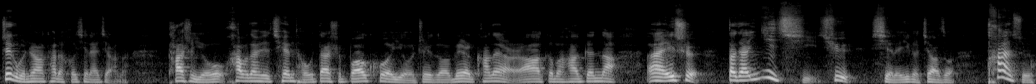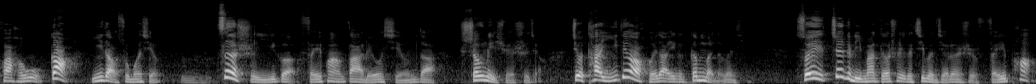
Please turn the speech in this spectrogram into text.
这个文章它的核心来讲呢，它是由哈佛大学牵头，但是包括有这个威尔康奈尔啊、哥本哈根呐、NIH 大家一起去写了一个叫做碳水化合物杠胰岛素模型。嗯这是一个肥胖大流行的生理学视角，就它一定要回到一个根本的问题。所以这个里面得出一个基本结论是，肥胖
